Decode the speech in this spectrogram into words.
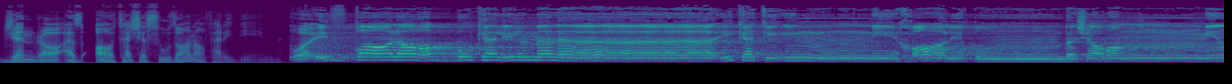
جن را از آتش سوزان آفریدیم. وَإِذْ قَالَ رَبُّكَ لِلْمَلَائِكَةِ إِنِّي خَالِقٌ بَشَرًا مِّن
